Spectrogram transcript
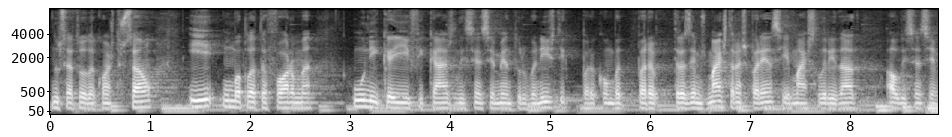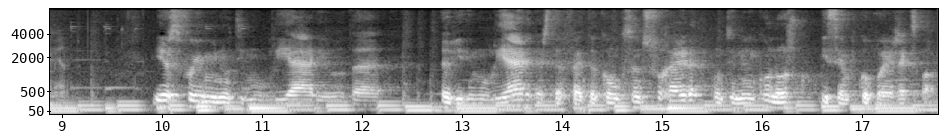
no setor da construção e uma plataforma única e eficaz de licenciamento urbanístico para, para trazermos mais transparência e mais celeridade ao licenciamento. Este foi o Minuto Imobiliário da Vida Imobiliária, desta feita com o Santos Ferreira. Continuem connosco e sempre com o apoio a Gexport.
